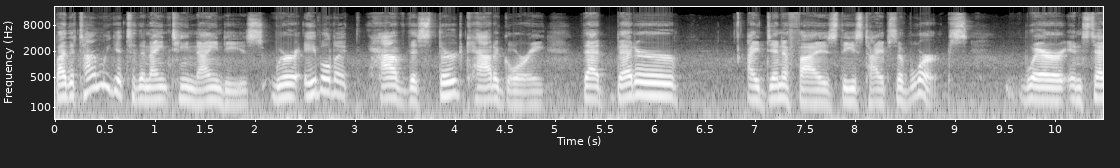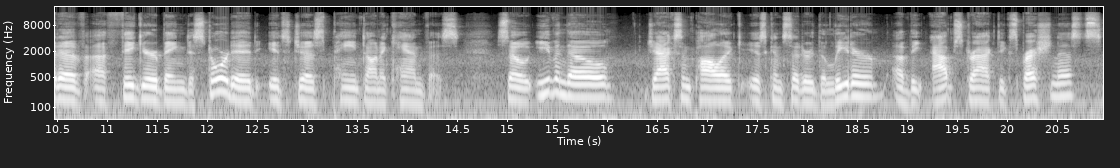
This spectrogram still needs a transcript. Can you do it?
By the time we get to the 1990s, we're able to have this third category that better identifies these types of works, where instead of a figure being distorted, it's just paint on a canvas. So even though Jackson Pollock is considered the leader of the abstract expressionists,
